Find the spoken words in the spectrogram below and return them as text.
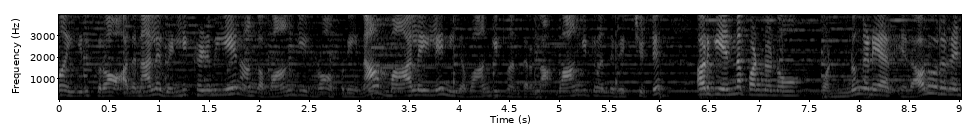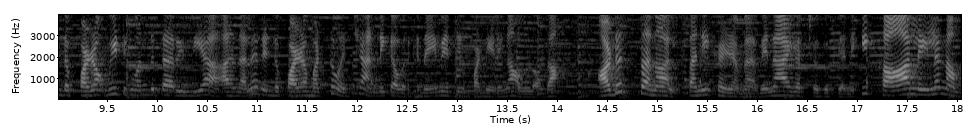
ஓய்வாதாம இருக்கிறோம். அதனால வெள்ளிக்கிழமையே நாங்க வாங்கிடுறோம் அப்படின்னா மாலையிலே நீங்க வாங்கிட்டு வந்துடலாம் வாங்கிட்டு வந்து வச்சுட்டு அவருக்கு என்ன பண்ணணும்? ஒன்றும் கிடையாது. ஏதாவது ஒரு ரெண்டு பழம். வீட்டுக்கு வந்துட்டாரு இல்லையா? அதனால ரெண்டு பழம் மட்டும் வச்சு அன்னைக்கு அவருக்கு நைவேத்தியம் பண்ணிடுங்க. அவ்வளோதான் அடுத்த நாள் சனிக்கிழமை விநாயகர் சதுர்த்தி அன்னைக்கு காலையில் நான்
